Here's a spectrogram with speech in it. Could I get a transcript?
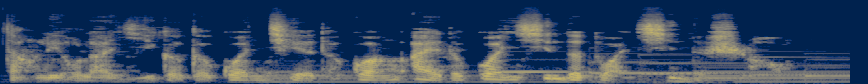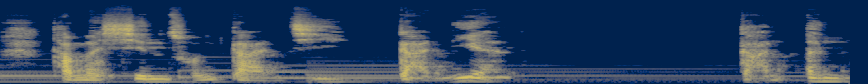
当浏览一个个关切的、关爱的、关心的短信的时候，他们心存感激、感念、感恩。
